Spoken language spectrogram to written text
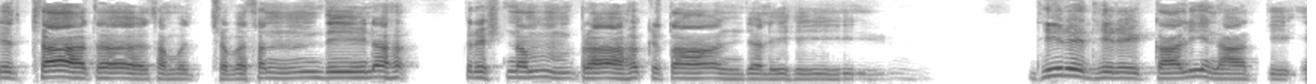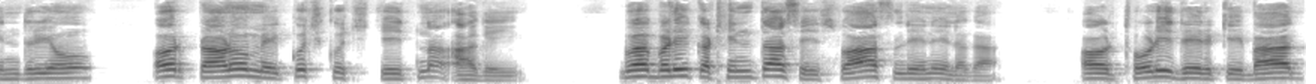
कृच्छात समुच्छवसंदीन कृष्णम प्राह कृतांजलि धीरे धीरे कालीनाथ की इंद्रियों और प्राणों में कुछ कुछ चेतना आ गई। वह बड़ी कठिनता से श्वास लेने लगा और थोड़ी देर के बाद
